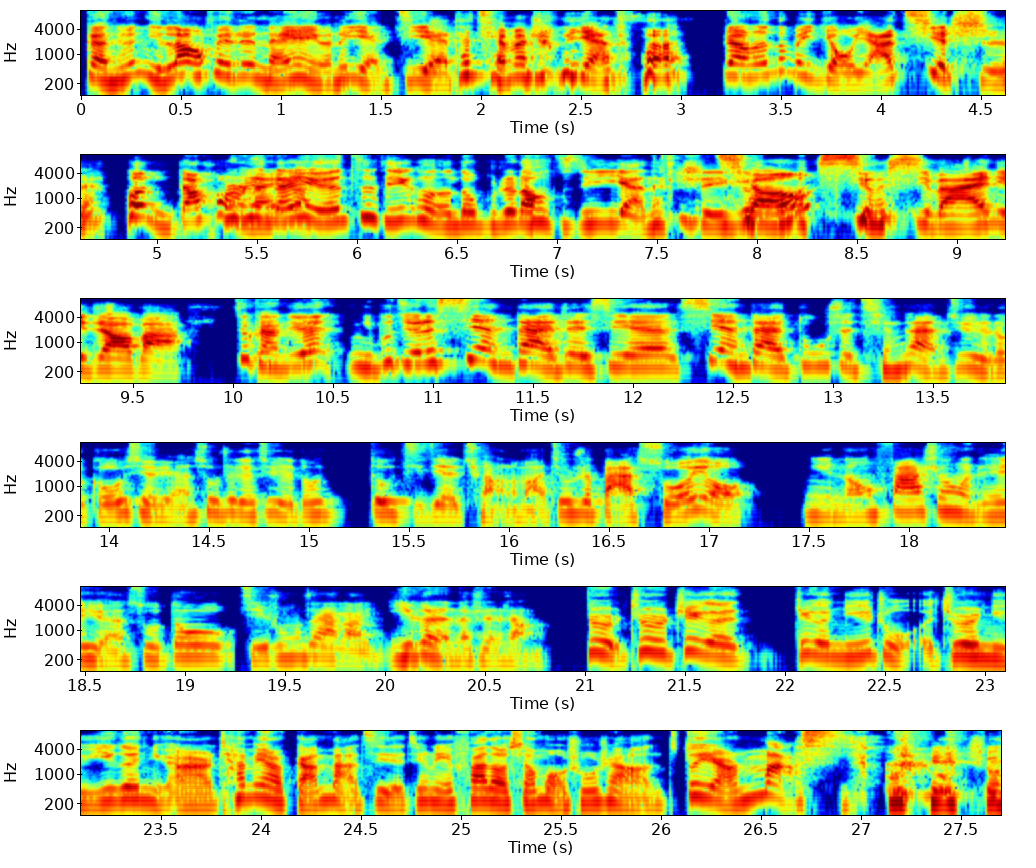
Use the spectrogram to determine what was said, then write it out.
感觉你浪费这男演员的演技，他前面正演的 让人那么咬牙切齿，然后你到后面男演员自己可能都不知道自己演的是一个强行洗白，你知道吧？就感觉你不觉得现代这些现代都市情感剧里的狗血元素，这个剧里都都集结全了吗？就是把所有你能发生的这些元素都集中在了一个人的身上。就是就是这个这个女主，就是女一跟女二，她们要敢把自己的经历发到小某书上，对让人骂死。我跟你说，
